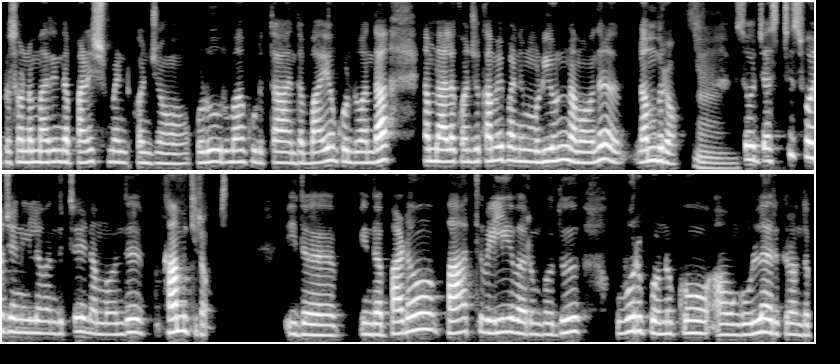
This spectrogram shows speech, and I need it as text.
இப்போ சொன்ன மாதிரி இந்த பனிஷ்மெண்ட் கொஞ்சம் கொடூரமாக கொடுத்தா இந்த பயம் கொண்டு வந்தால் நம்மளால கொஞ்சம் கம்மி பண்ண முடியும்னு நம்ம வந்து நம்புகிறோம் ஸோ ஜஸ்டிஸ் ஃபார் ஜெனியில் வந்துட்டு நம்ம வந்து காமிக்கிறோம். இது இந்த படம் பார்த்து வெளியே வரும்போது ஒவ்வொரு பொண்ணுக்கும் அவங்க உள்ள இருக்கிற அந்த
